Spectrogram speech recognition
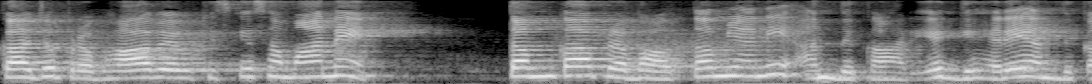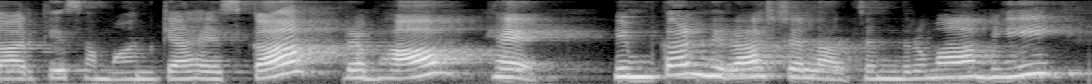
का जो प्रभाव है, वो किसके समान है? तम का प्रभाव, तम यानी अंधकार, ये गहरे अंधकार के समान क्या है इसका प्रभाव है? हिमकर निराश चला, चंद्रमा भी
